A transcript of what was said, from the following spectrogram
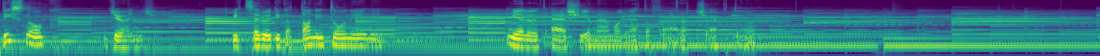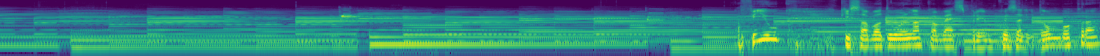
Disznók, gyöngy, viccelődik a tanítónéni, mielőtt elsírná magát a fáradtságtól. A fiúk kiszabadulnak a Veszprém közeli dombokra,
